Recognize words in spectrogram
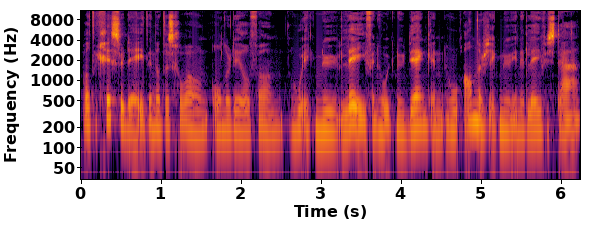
wat ik gisteren deed, en dat is gewoon onderdeel van hoe ik nu leef en hoe ik nu denk en hoe anders ik nu in het leven sta,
